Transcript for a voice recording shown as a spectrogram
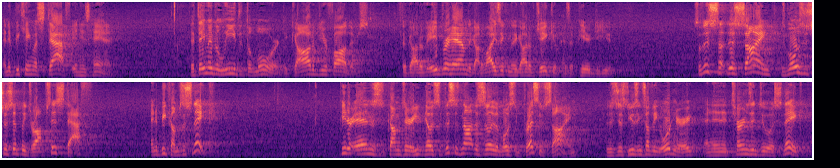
and it became a staff in his hand, that they may believe that the Lord, the God of your fathers, the God of Abraham, the God of Isaac, and the God of Jacob, has appeared to you. So this, this sign is Moses just simply drops his staff, and it becomes a snake. Peter Enns commentary, he notes that this is not necessarily the most impressive sign. It's just using something ordinary, and then it turns into a snake.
